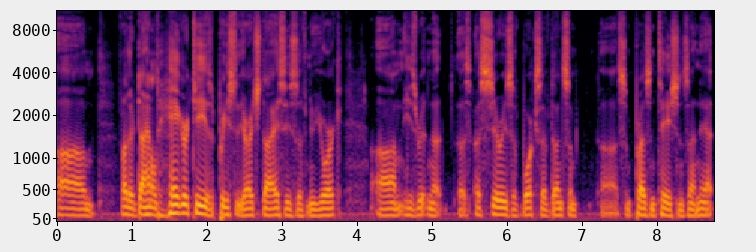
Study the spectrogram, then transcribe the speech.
Um, Father Donald Haggerty is a priest of the Archdiocese of New York. Um, he's written a, a, a, series of books. I've done some uh, some presentations on that.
